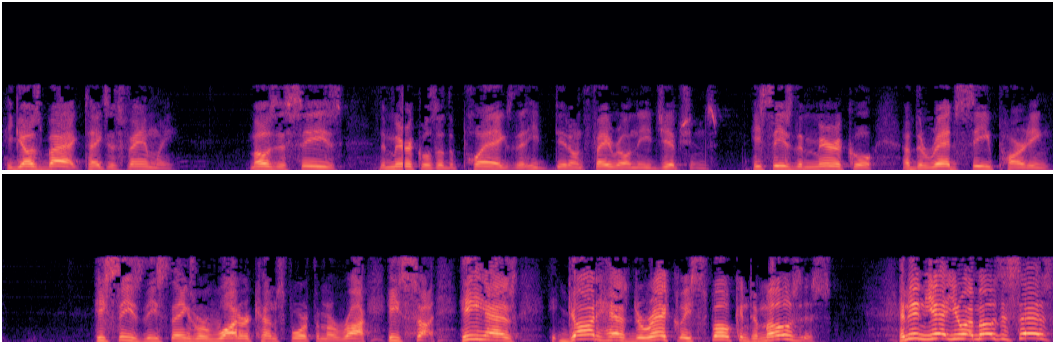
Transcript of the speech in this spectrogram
He goes back, takes his family. Moses sees the miracles of the plagues that he did on Pharaoh and the Egyptians. He sees the miracle of the Red Sea parting. He sees these things where water comes forth from a rock. He saw, he has, God has directly spoken to Moses. And then, yeah, you know what Moses says?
